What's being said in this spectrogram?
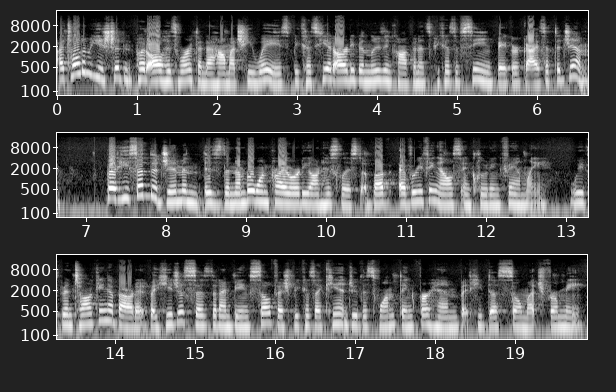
I told him he shouldn't put all his worth into how much he weighs because he had already been losing confidence because of seeing bigger guys at the gym. But he said the gym is the number one priority on his list above everything else, including family. We've been talking about it, but he just says that I'm being selfish because I can't do this one thing for him, but he does so much for me.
